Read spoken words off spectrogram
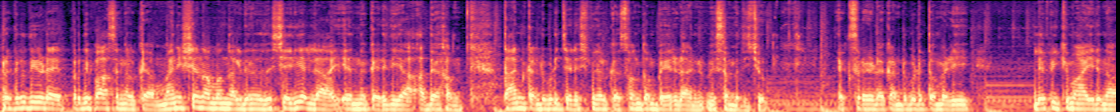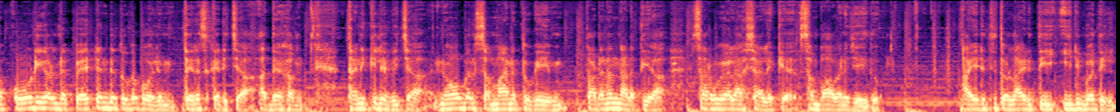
പ്രകൃതിയുടെ പ്രതിഭാസങ്ങൾക്ക് മനുഷ്യനാമം നൽകുന്നത് ശരിയല്ല എന്ന് കരുതിയ അദ്ദേഹം താൻ കണ്ടുപിടിച്ച രശ്മികൾക്ക് സ്വന്തം പേരിടാൻ വിസമ്മതിച്ചു. എക്സ്റേയുടെ കണ്ടുപിടുത്തം വഴി ലഭിക്കുമായിരുന്ന കോടികളുടെ പേറ്റന്റ് തുക പോലും തിരസ്കരിച്ച അദ്ദേഹം തനിക്ക് ലഭിച്ച നോബൽ സമ്മാനത്തുകയും പഠനം നടത്തിയ സർവകലാശാലയ്ക്ക് സംഭാവന ചെയ്തു. ആയിരത്തി തൊള്ളായിരത്തി ഇരുപതിൽ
